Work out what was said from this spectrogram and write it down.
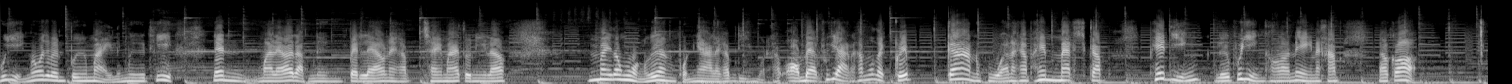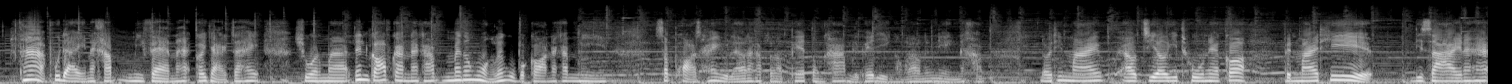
ผู้หญิง ไม่ว่าจะเป็นปืนใหม่หรือมือที่เล่นมาแล้วระดับหนึ่งเป็นแล้วนะครับ ใช้ไม้ตัวนี้แล้ว ไม่ต้องห่วงเรื่องผลงานเลยครับดีหมดครับ ออกแบบทุกอย่างนะครับตั้งแต่กริปก้านหัวนะครับให้แมทช์กับเพศหญิงหรือผู้หญิงของเราเองนะครับ แล้วก็ ถ้าผู้ใดนะครับมีแฟนนะฮะก็อยากจะให้ชวนมาเล่นกอล์ฟกันนะครับ ไม่ต้องห่วงเรื่องอุปกรณ์นะครับมีซัพพอร์ตให้อยู่แล้วนะครับสำหรับเพศตรงข้ามหรือเพศหญิงของเรานั่นเองนะครับ โดยที่ไม้ LGLE2 เนี่ยก็เป็นไม้ที่ดีไซน์นะฮะ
